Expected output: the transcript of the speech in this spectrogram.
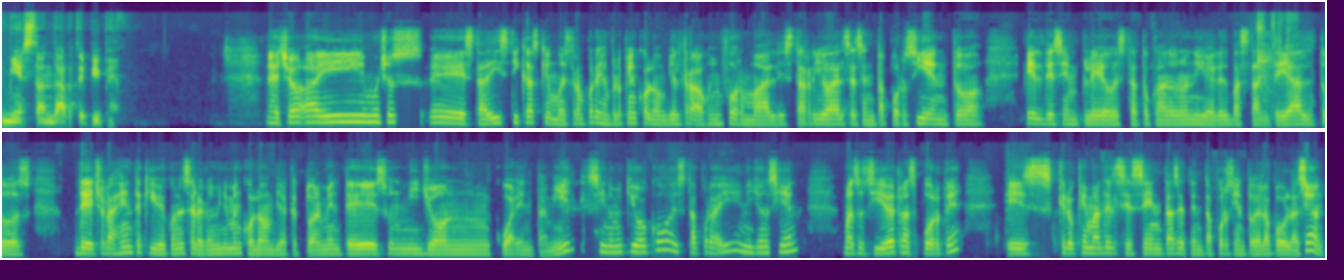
mi estandarte, Pipe. De hecho, hay muchas eh, estadísticas que muestran, por ejemplo, que en Colombia el trabajo informal está arriba del 60%, el desempleo está tocando unos niveles bastante altos, De hecho, la gente que vive con el salario mínimo en Colombia, que actualmente es un millón cuarenta mil, si no me equivoco, está por ahí, un millón cien, más subsidio de transporte, es creo que más del 60-70% de la población.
